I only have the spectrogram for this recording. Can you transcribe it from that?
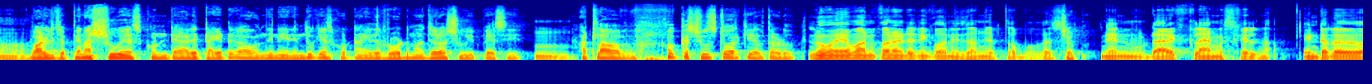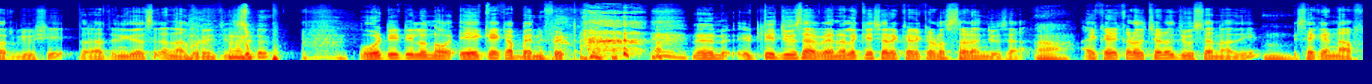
వాళ్ళు చెప్పిన షూ వేసుకుంటే అది టైట్గా ఉంది. నేను ఎందుకు వేసుకుంటున్నా? ఇది రోడ్డు మధ్యలో షూ ఇప్పేసి. అట్లా ఒక షూ స్టోర్కి వెళ్తాడు. నువ్వు ఏమనుకోనంటే నీకు నిజం చెప్తా బోగస్. నేను డైరెక్ట్ క్లైమాక్స్కి వెళ్ళిన. ఇంటర్వ్యూ వరకు చూసి తర్వాత నీకు తెలుసు కదా నా గురించి. ఓటీటీలో ఉన్న ఏకైక బెనిఫిట్. నేను ఇట్టి చూసా వెనలకేశ్వర్ ఎక్కడెక్కడ వస్తాడని చూసా. ఎక్కడెక్కడ వచ్చాడో చూసాను అది. సెకండ్ హాఫ్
